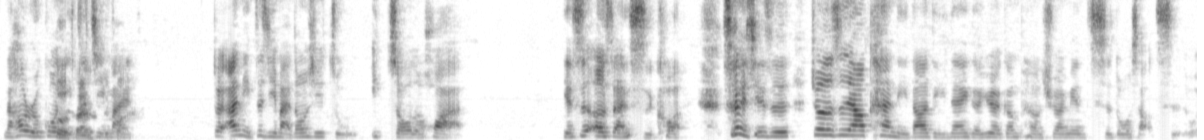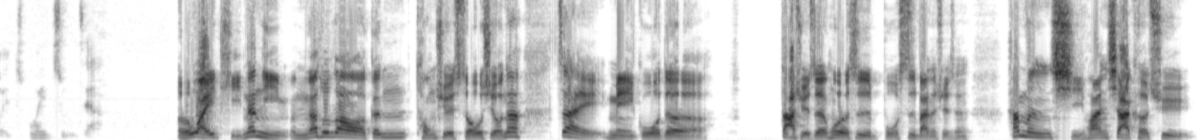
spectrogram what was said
然后如果你自己买。对，按、啊、你自己买东西煮一周的话，也是二三十块，所以其实就是要看你到底那个月跟朋友去外面吃多少次为为主，这样。额外一提，那你你刚说到跟同学 social，那在美国的大学生或者是博士班的学生，他们喜欢下课去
